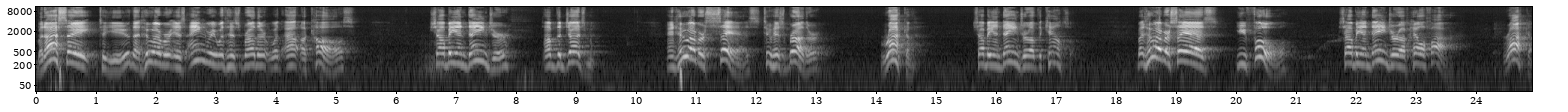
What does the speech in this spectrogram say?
But I say to you that whoever is angry with his brother without a cause shall be in danger of the judgment. And whoever says to his brother, Raca, shall be in danger of the council. But whoever says, You fool, shall be in danger of hellfire. Raca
